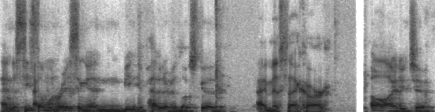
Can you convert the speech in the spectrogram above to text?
and to see someone racing it and being competitive, it looks good. I miss that car. Oh, I do too.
